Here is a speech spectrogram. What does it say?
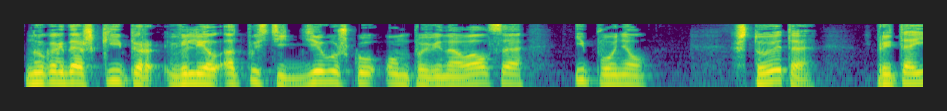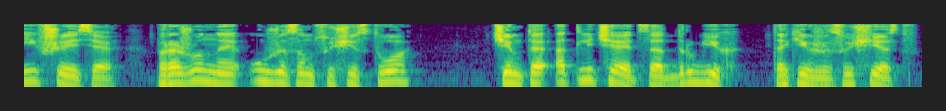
Но когда шкипер велел отпустить девушку, он повиновался и понял, что это притаившееся, пораженное ужасом существо чем-то отличается от других таких же существ,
